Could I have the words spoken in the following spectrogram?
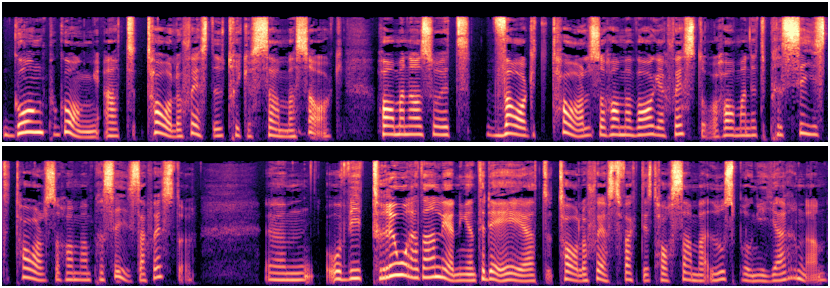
gång på gång att tal och gest uttrycker samma sak. Har man alltså ett vagt tal så har man vaga gester och har man ett precist tal så har man precisa gester. Um, och vi tror att anledningen till det är att tal och gest faktiskt har samma ursprung i hjärnan.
